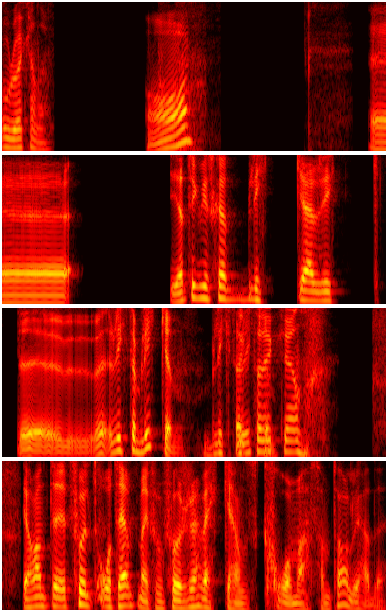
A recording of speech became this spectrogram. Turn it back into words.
Oroväckande. Ja. Eh, Jag tycker vi ska blicka rikt, eh, rikta blicken. Blikta Rikta blicken. Jag har inte fullt återhämtat mig från förra veckans komasamtal vi hade.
